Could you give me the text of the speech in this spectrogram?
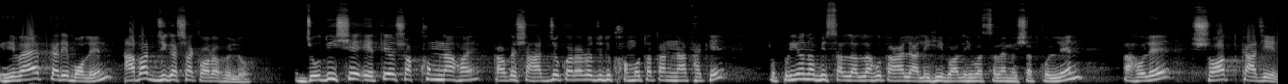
রিবায়াতকারী বলেন, আবার জিজ্ঞাসা করা হলো যদি সে এতেও সক্ষম না হয়, কাউকে সাহায্য করারও যদি ক্ষমতা তার না থাকে? তো প্রিয় নবী সাল্লাহু তাল আলহি আলহি ওয়াসাল্লাম ইরশাদ করলেন, তাহলে সৎ কাজের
